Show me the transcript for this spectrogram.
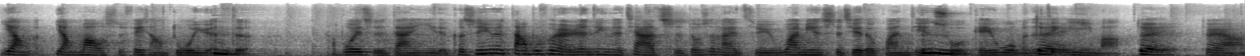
样样貌是非常多元的，它不会只是单一的。可是因为大部分人认定的价值都是来自于外面世界的观点所给我们的定义嘛，对，对啊，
